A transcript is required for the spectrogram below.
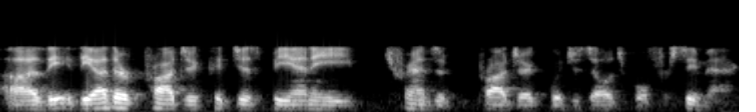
Uh, the, the other project could just be any transit project which is eligible for CMAQ.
